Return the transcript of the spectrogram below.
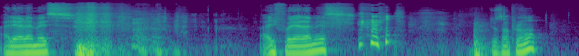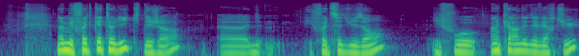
Aller à la messe. ah, il faut aller à la messe. Tout simplement. Non, mais il faut être catholique déjà. Euh, il faut être séduisant. Il faut incarner des vertus.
